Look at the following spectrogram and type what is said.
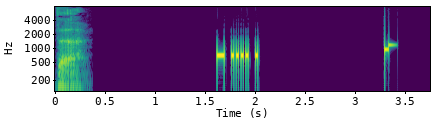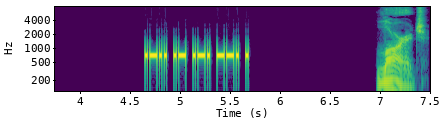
The. Large.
